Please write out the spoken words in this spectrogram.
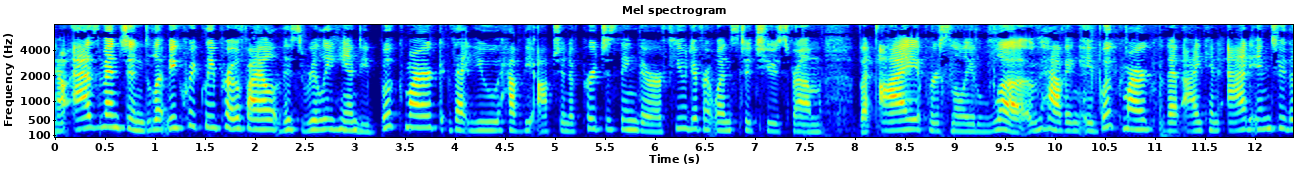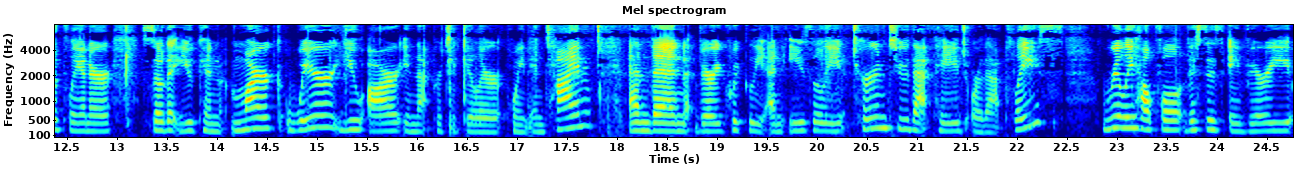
Now, as mentioned, let me quickly profile this really handy bookmark that you have the option of purchasing. There are a few different ones to choose from, but I personally love having a bookmark that I can add into the planner so that you can mark where you are in that particular point in time and then very quickly and easily turn to that page or that place. Really helpful. This is a very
